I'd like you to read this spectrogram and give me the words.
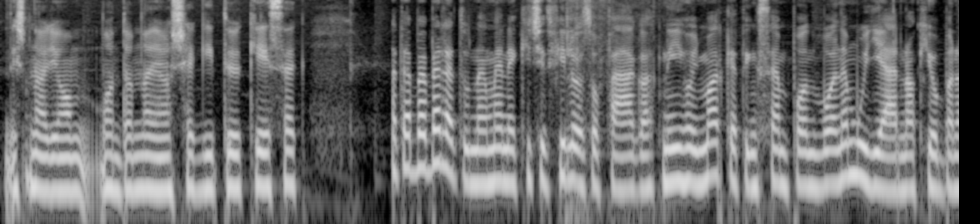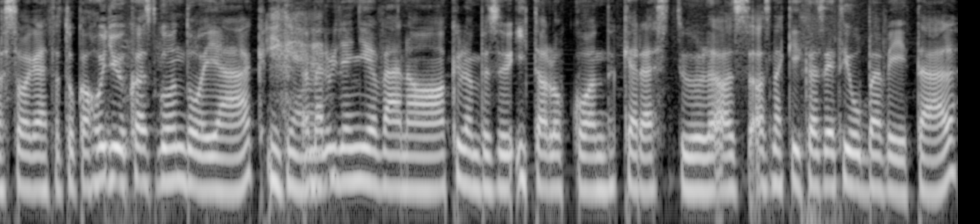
és nagyon, mondom, nagyon segítőkészek. Hát ebbe bele tudnánk menni egy kicsit filozofálgatni, hogy marketing szempontból nem úgy járnak jobban a szolgáltatók, ahogy ők azt gondolják. Igen. Mert ugye nyilván a különböző italokon keresztül az, az nekik azért jó bevétel,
